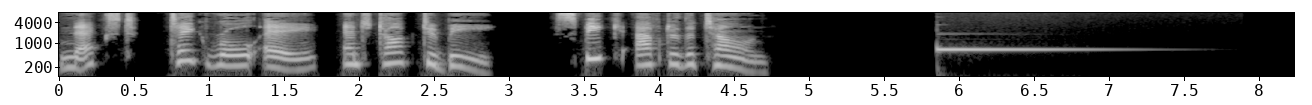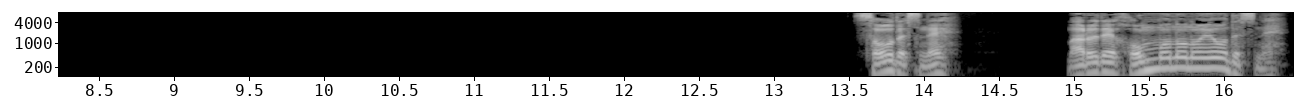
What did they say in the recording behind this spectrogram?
Next, take role A and talk to B. Speak after the tone. そうですね。まるで本物のようですね。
